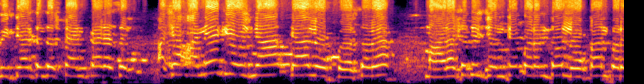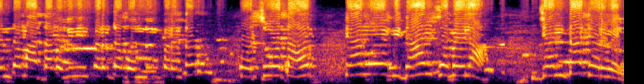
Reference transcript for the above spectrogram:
विद्यार्थ्यांचा स्टँड कार्ड असेल अशा अनेक योजना त्या लोक सगळ्या महाराष्ट्रातील जनतेपर्यंत लोकांपर्यंत माता भगिनींपर्यंत बंधूंपर्यंत पोहोचवत आहोत. त्यामुळे विधानसभेला जनता ठरवेल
